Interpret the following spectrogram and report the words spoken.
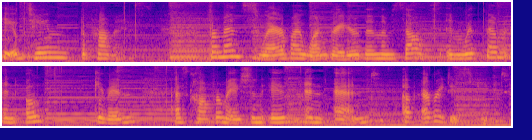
he obtained the promise. For men swear by one greater than themselves, and with them an oath given as confirmation is an end of every dispute.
